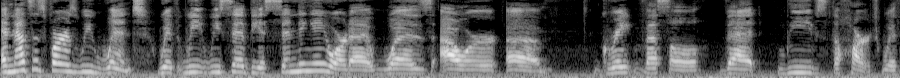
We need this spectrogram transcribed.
And that's as far as we went with, we, we said the ascending aorta was our uh, great vessel that leaves the heart with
